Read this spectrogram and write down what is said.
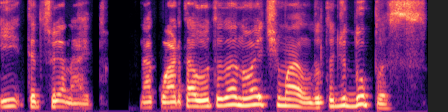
e Tetsuya Naito. Na quarta luta da noite, uma luta de duplas.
